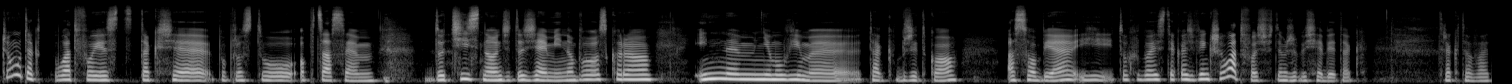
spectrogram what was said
Czemu tak łatwo jest tak się po prostu obcasem docisnąć do ziemi? No bo skoro innym nie mówimy tak brzydko, a sobie, i to chyba jest jakaś większa łatwość w tym, żeby siebie tak traktować.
